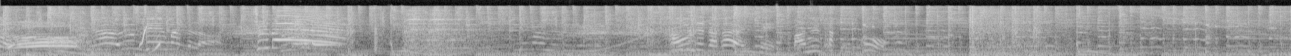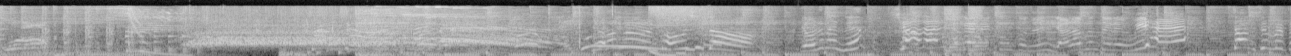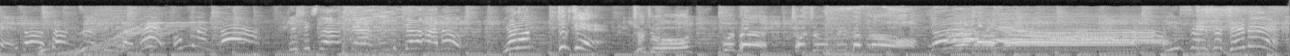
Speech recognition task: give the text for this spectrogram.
야, 야, 음식 만들어. 출발! 가운데다가 이렇게 마늘 딱 굽고 여러분 더우시죠? 여름에는 시원한 휴가를 꿈꾸는 여러분들을 위해 청춘불패에서 청춘빈박을 오픈합니다. 주식수 청춘 불패 청춘 민박으로.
